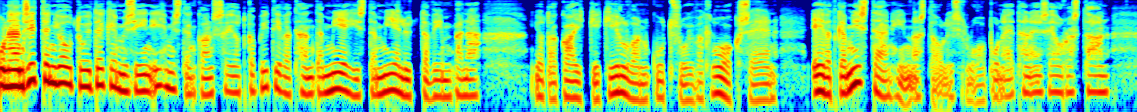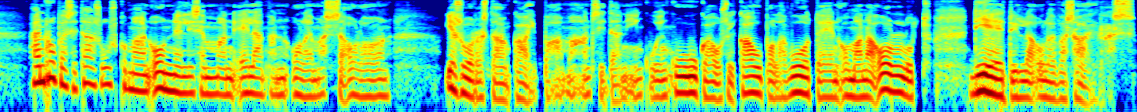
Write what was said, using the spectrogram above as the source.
kun hän sitten joutui tekemisiin ihmisten kanssa, jotka pitivät häntä miehistä miellyttävimpänä, jota kaikki kilvan kutsuivat luokseen, eivätkä mistään hinnasta olisi luopuneet hänen seurastaan, hän rupesi taas uskomaan onnellisemman elämän olemassaoloon ja suorastaan kaipaamaan sitä niin kuin kuukausi kaupalla vuoteen omana ollut, dietillä oleva sairas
